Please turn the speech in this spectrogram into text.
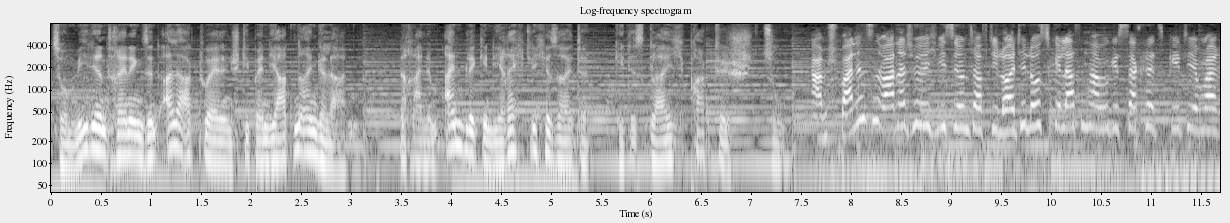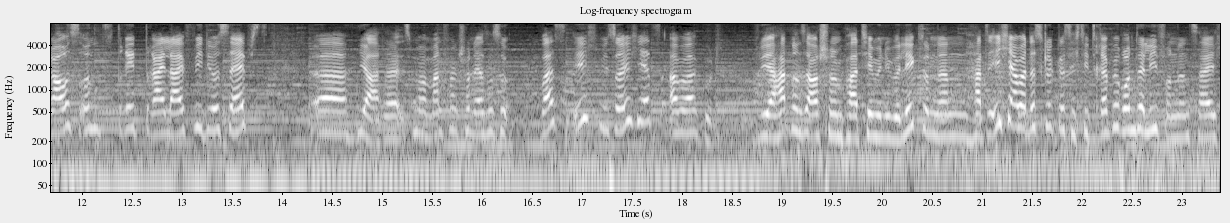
Zum Medientraining sind alle aktuellen Stipendiaten eingeladen. Nach einem Einblick in die rechtliche Seite geht es gleich praktisch zu. Am spannendsten war natürlich, wie sie uns auf die Leute losgelassen haben und gesagt, jetzt geht ihr mal raus und dreht drei Live-Videos selbst. Äh, ja, da ist man am Anfang schon erst so, was, ich, wie soll ich jetzt? Aber gut. Wir hatten uns auch schon ein paar Themen überlegt und dann hatte ich aber das Glück, dass ich die Treppe runterlief und dann sah ich,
